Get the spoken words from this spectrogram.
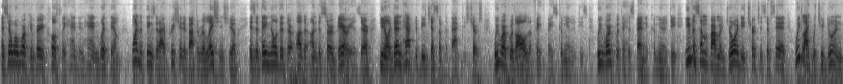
And so we're working very closely hand in hand with them. One of the things that I appreciate about the relationship is that they know that there are other underserved areas. There, you know, it doesn't have to be just of the Baptist church. We work with all of the faith-based communities. We work with the Hispanic community. Even some of our majority churches have said, we like what you're doing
